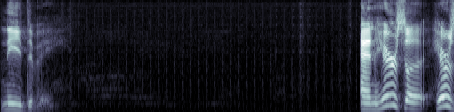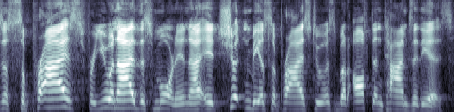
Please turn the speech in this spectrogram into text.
need to be. And here's a, here's a surprise for you and I this morning. It shouldn't be a surprise to us, but oftentimes it is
